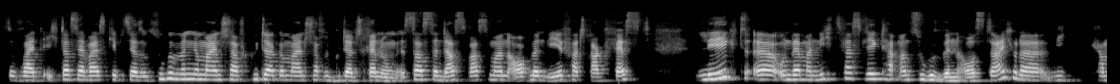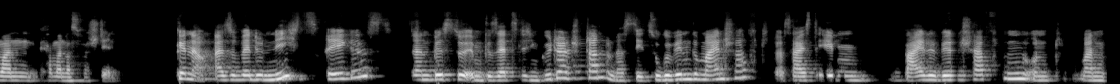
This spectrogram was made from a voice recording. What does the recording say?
Soweit ich das ja weiß, gibt es ja so Zugewinngemeinschaft, Gütergemeinschaft und Gütertrennung. Ist das denn das, was man auch mit einem Ehevertrag festlegt? Äh, und wenn man nichts festlegt, hat man Zugewinnausgleich oder wie kann man, kann man das verstehen? Genau, also wenn du nichts regelst, dann bist du im gesetzlichen Güterstand und hast die Zugewinngemeinschaft. Das heißt eben beide Wirtschaften und man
